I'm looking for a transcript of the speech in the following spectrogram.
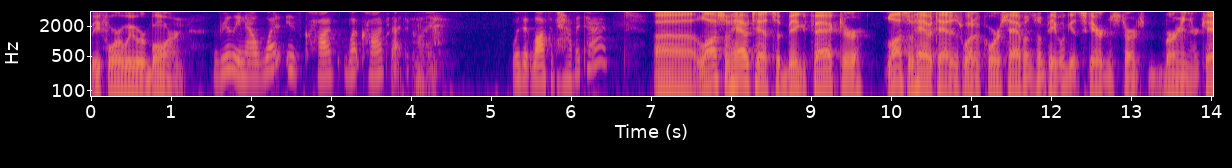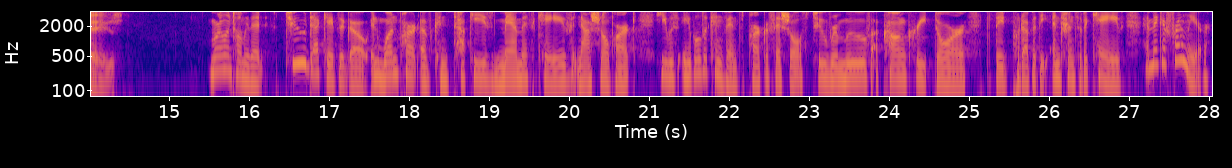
before we were born. Really? Now what is cause what caused that decline? Was it loss of habitat? Uh, loss of habitat's a big factor. Loss of habitat is what, of course, happens when people get scared and start burning their caves. Merlin told me that two decades ago, in one part of Kentucky's Mammoth Cave National Park, he was able to convince park officials to remove a concrete door that they'd put up at the entrance of a cave and make it friendlier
